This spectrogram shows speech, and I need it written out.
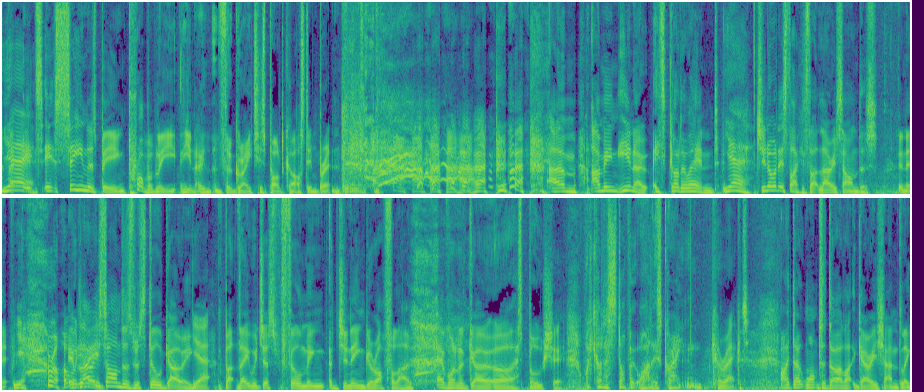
Yeah. It's, it's seen as being probably, you know, the greatest podcast in Britain. um, I mean, you know, it's got to end. Yeah. Do you know what it's like? It's like Larry Sanders, isn't it? Yeah, right, If Larry mean? Sanders was still going, Yeah. but they were just filming Janeane Garofalo, everyone would go, "Oh, that's bullshit." We got to stop it while it's great. Correct. I don't want to die like Garry Shandling,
